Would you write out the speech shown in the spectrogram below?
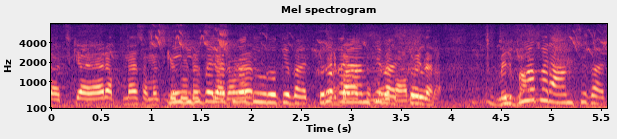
टच क्या यार अपना समझ के तो टच कर रहा हूँ दूरों के बात करो आराम से बात करो। आराम से बात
